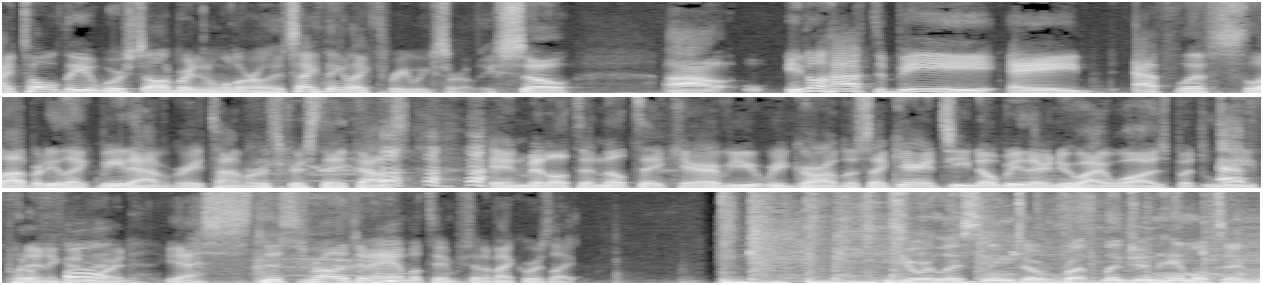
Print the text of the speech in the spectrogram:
I told you we're celebrating a little early. It's I think like three weeks early. So Uh, you don't have to be a F lift celebrity like me to have a great time at Ruth's Chris Steakhouse in Middleton. They'll take care of you regardless. I guarantee nobody there knew who I was, but Lee F put in a good fun. word. Yes, this is Rutledge and Hamilton presented by Coors Light. You're listening to Rutledge and Hamilton,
